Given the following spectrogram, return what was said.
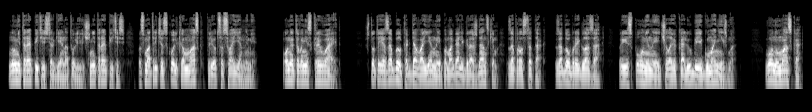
Ну не торопитесь, Сергей Анатольевич, не торопитесь. Посмотрите, сколько Маск трется с военными. Он этого не скрывает. Что-то я забыл, когда военные помогали гражданским за просто так, за добрые глаза, преисполненные человеколюбия и гуманизма. Вон у Маска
